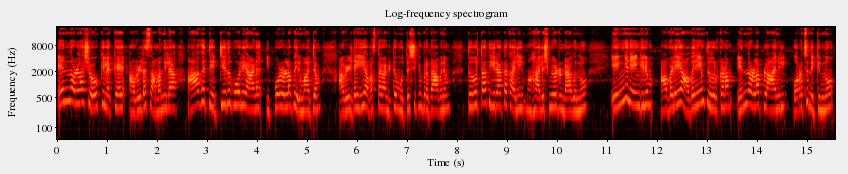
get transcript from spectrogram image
എന്നുള്ള ഷോക്കിലൊക്കെ അവളുടെ സമനില ആകെ തെറ്റിയതുപോലെയാണ് ഇപ്പോഴുള്ള പെരുമാറ്റം. അവളുടെ ഈ അവസ്ഥ കണ്ടിട്ട് മുത്തശ്ശിക്കും പ്രതാപനും തീർത്താ തീരാത്ത കലി മഹാലക്ഷ്മിയോടുണ്ടാകുന്നു. എങ്ങനെയെങ്കിലും അവളെ അവനെയും തീർക്കണം എന്നുള്ള പ്ലാനിൽ ഉറച്ചു നിൽക്കുന്നു.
